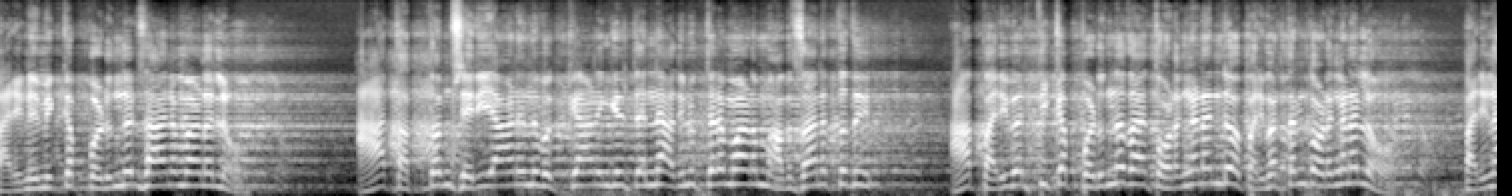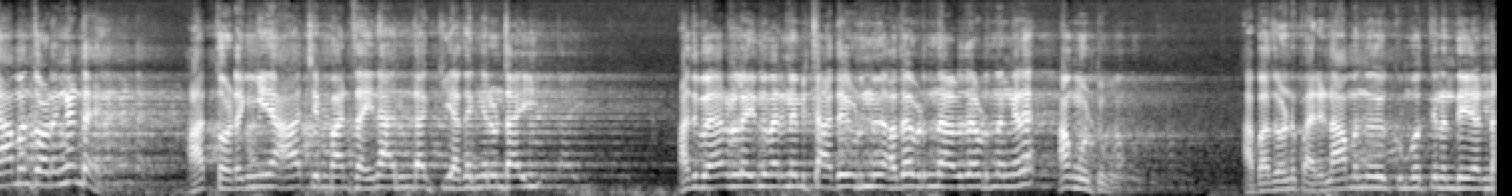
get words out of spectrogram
പരിണമിക്കപ്പെടുന്ന ഒരു സാധനം വേണമല്ലോ. ആ തത്വം ശരിയാണെന്ന് വെക്കുകയാണെങ്കിൽ തന്നെ അതിനുത്തരം വേണം അവസാനത്തത്. ആ പരിവർത്തിക്കപ്പെടുന്നത് തുടങ്ങണല്ലോ പരിവർത്തനം തുടങ്ങണല്ലോ. പരിണാമം തുടങ്ങണ്ടേ. ആ തുടങ്ങിയ ആ ചിമ്പാൻസ് അതിനാരുണ്ടാക്കി അതെങ്ങനെ ഉണ്ടായി? അത് വേറുള്ള എന്ന് പരിണമിച്ച് അത് ഇവിടുന്ന് അത് അവിടുന്ന് അത് അവിടുന്ന് അങ്ങനെ അങ്ങോട്ട് പോകും. അപ്പം അതുകൊണ്ട് പരിണാമം എന്ന് വെക്കുമ്പോഴത്തിന് എന്ത് ചെയ്യണ്ട?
